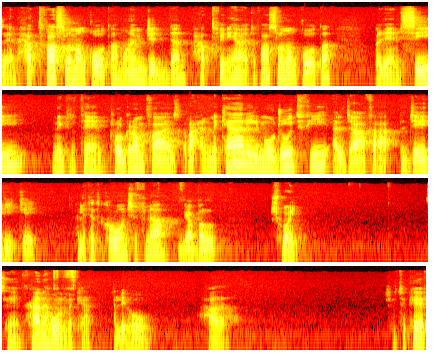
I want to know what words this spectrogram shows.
زين حط فاصلة منقوطة مهم جدا حط في نهايته فاصلة منقوطة بعدين C نقطتين program files راح المكان اللي موجود فيه الجافا ال JDK اللي تذكرون شفناه قبل شوي. زين هذا هو المكان اللي هو هذا. شفتوا كيف؟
